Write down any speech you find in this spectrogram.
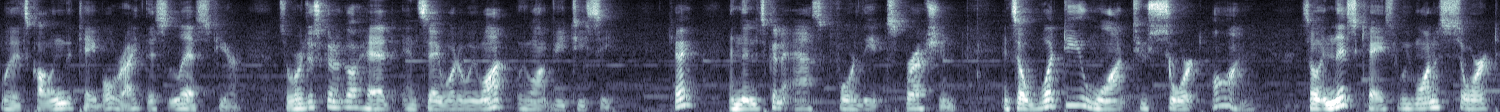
what it's calling the table, right? This list here. So we're just going to go ahead and say, what do we want? We want VTC, okay? And then it's going to ask for the expression. And so what do you want to sort on? So in this case, we want to sort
